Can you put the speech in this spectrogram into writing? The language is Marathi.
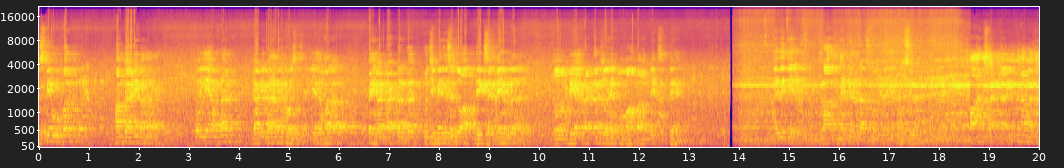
उसके ऊपर हम गाड़ी बनाते हैं। तो ये अपना गाड़ी बनाने का प्रोसेस है। ये हमारा पहला ट्रैक्टर का कुछ इमेजेस है जो आप देख सकते हैं उधर। जो रियल ट्रैक्टर जो है, वो वहाँ पर आप देख सकते हैं। ये देखिए ग्रास नेचुरल ग्रास बोलते हैं। पाँच का इतना वज़न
